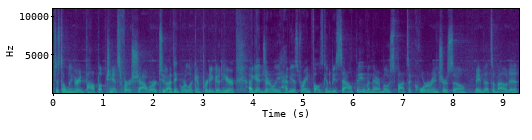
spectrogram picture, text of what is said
just a lingering pop-up chance for a shower or two. I think we're looking pretty good here. Again, generally heaviest rainfall is going to be south, but even there, most spots a quarter inch or so. Maybe that's about it.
